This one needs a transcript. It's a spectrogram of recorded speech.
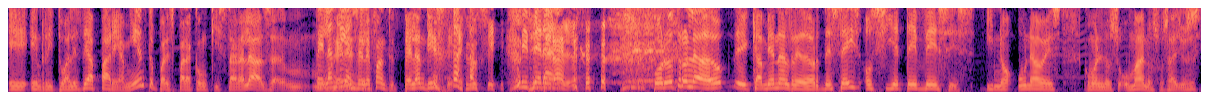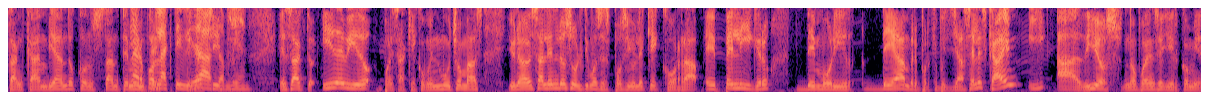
eh, en rituales de apareamiento, pues, para conquistar a las eh, mujeres diente. elefantes. Pelan diente, eso sí. Literal. Por otro lado, eh, cambian alrededor de seis o siete veces y no una vez como en los humanos. O sea, ellos están cambiando constantemente. Claro, por la actividad también. Exacto. Y debido, pues, a que comen mucho más y una vez salen los últimos, es posible que corra eh, peligro de morir de hambre, porque pues ya se les caen y adiós, no pueden seguir comiendo.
